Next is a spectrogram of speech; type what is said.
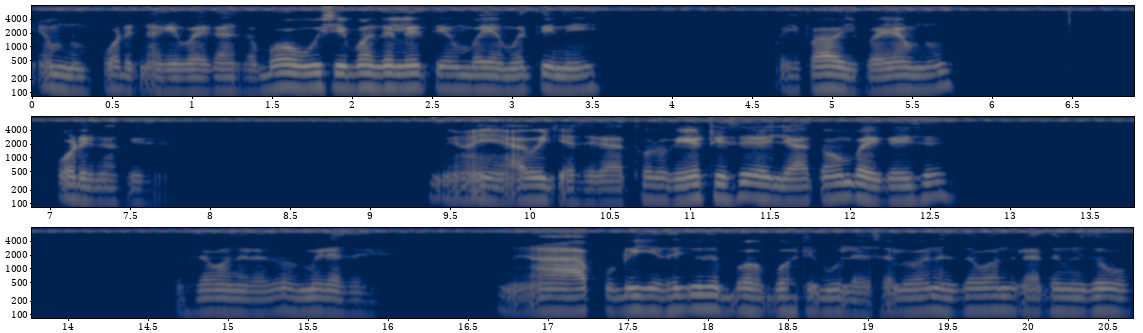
એમનું ફોડી નાખી ભાઈ કારણ કે બહુ ઊંચી બાંધેલી હતી એમ ભાઈ એમ હતી નહીં. પછી ભાવેશભાઈ એમનું ફોડી નાખી છે. ને અહીંયા આવી જશે આ થોડુંક હેઠી છે એટલે આ તો અંબાઈ ગઈ છે. જવાના તો મળ્યા થાય ને આ આપણું ડીજે થઈ ગયું છે બહ બહટી બોલે ચાલો એને જવાના તમે જુઓ.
